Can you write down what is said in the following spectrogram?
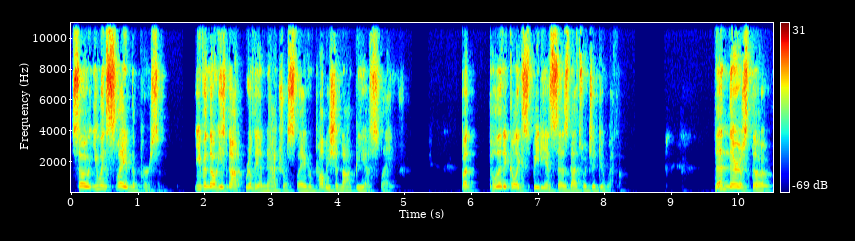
So you enslave the person, even though he's not really a natural slave and probably should not be a slave. But political expedience says that's what you do with them. Then there's the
